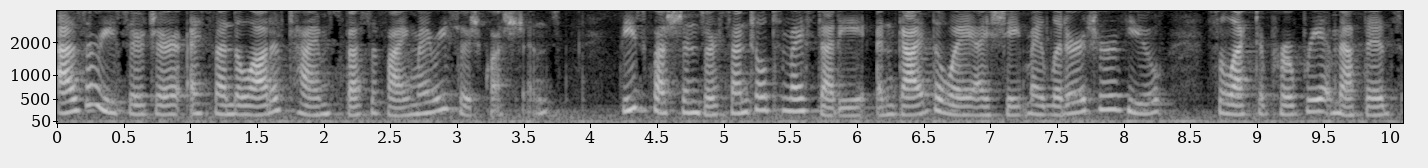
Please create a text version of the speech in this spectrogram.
As a researcher, I spend a lot of time specifying my research questions. These questions are central to my study and guide the way I shape my literature review, select appropriate methods,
